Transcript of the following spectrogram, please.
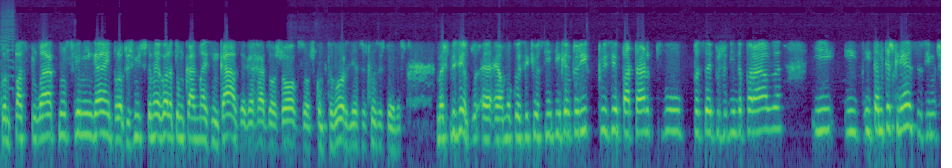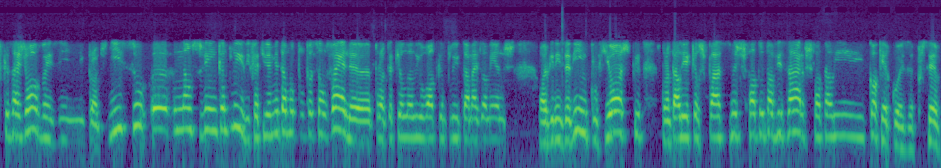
quando passo por lá, que não se vê ninguém. Pronto, os miúdos também agora estão um bocado mais em casa, agarrados aos jogos, aos computadores e essas coisas todas. Mas, por exemplo, é, é uma coisa que eu sinto em Cantorico, por exemplo, à tarde vou, passei para o Jardim da Parada e, e, e, muitas crianças e muitos casais jovens e pronto. E isso uh, não se vê em Campolido. Efetivamente é uma população velha. Pronto, aquele ali, o Alto Campolido está mais ou menos organizadinho, com o quiosque. Pronto, há ali aquele espaço, mas faltam talvez árvores, falta ali qualquer coisa, percebe?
